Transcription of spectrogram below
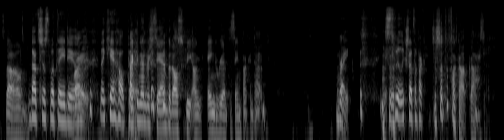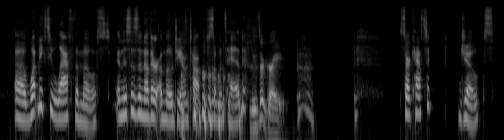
So That's just what they do. Right. they can't help it. I can understand, but also be un- angry at the same fucking time. Right. just like, shut the fuck. Just shut the fuck up, guys. Uh, what makes you laugh the most? And this is another emoji on top of someone's head. These are great. Sarcastic jokes,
